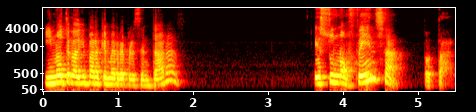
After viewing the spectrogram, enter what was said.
y no te la di para que me representaras. Es una ofensa total.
